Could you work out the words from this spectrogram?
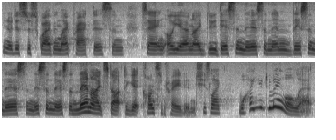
you know, just describing my practice and saying, oh yeah, and I'd do this and this, and then this and this, and this and this, and then I'd start to get concentrated. And she's like, why are you doing all that?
